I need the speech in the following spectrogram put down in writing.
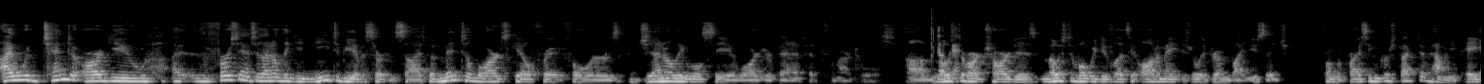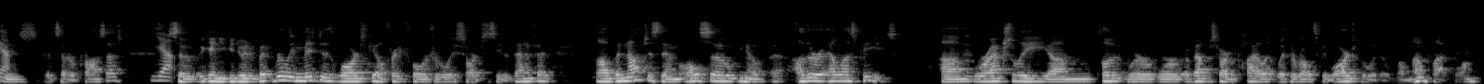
I would tend to argue I, the first answer is I don't think you need to be of a certain size, but mid to large scale freight forwarders generally will see a larger benefit from our tools. Um, most okay. of our charges, most of what we do, let's say automate, is really driven by usage from a pricing perspective, how many pages, yeah. et cetera, processed. Yeah. So again, you can do it, but really mid to large scale freight forwarders really start to see the benefit. Uh, but not just them, also you know other LSPs. Um, mm-hmm. We're actually um, close, we're, we're about to start a pilot with a relatively large, but with a well-known platform,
